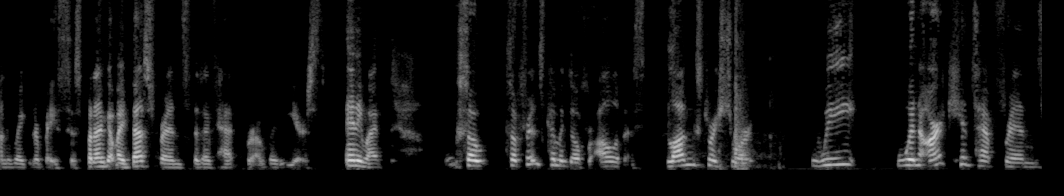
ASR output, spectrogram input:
on a regular basis. But I've got my best friends that I've had for over the years. Anyway, so so friends come and go for all of us. Long story short, we when our kids have friends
